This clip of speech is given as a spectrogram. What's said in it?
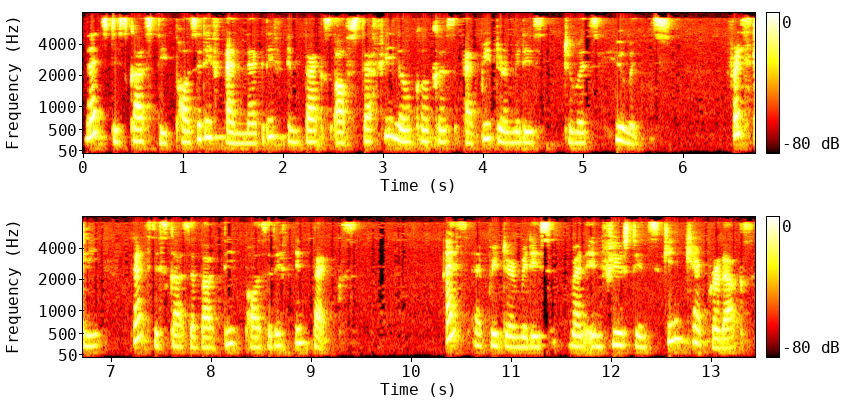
let's discuss the positive and negative impacts of Staphylococcus epidermidis towards humans. Firstly, let's discuss about the positive impacts. S. epidermidis, when infused in skincare products,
